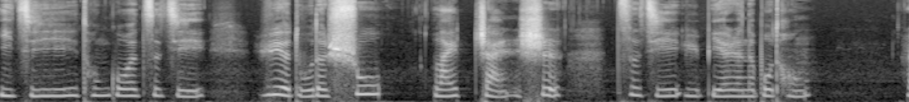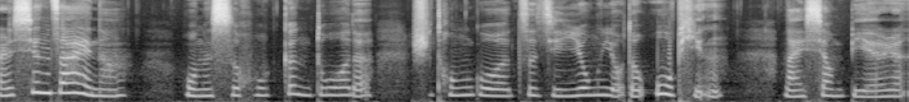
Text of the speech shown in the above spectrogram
以及通过自己。阅读的书来展示自己与别人的不同，而现在呢，我们似乎更多的是通过自己拥有的物品来向别人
